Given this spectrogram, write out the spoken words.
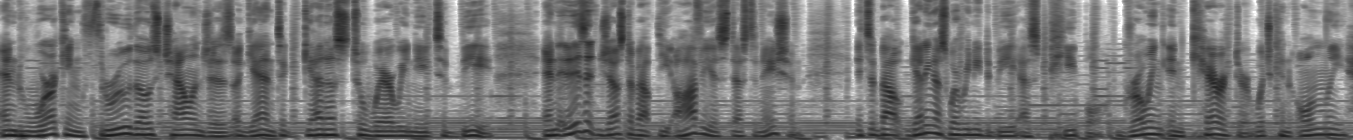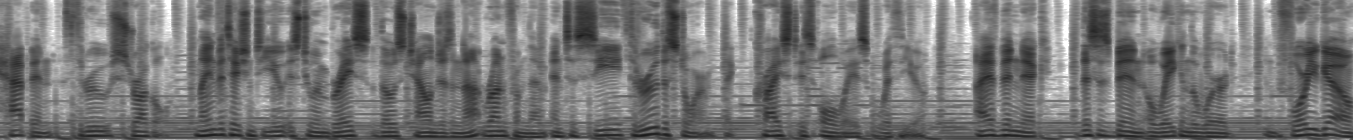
and working through those challenges again to get us to where we need to be. And it isn't just about the obvious destination. It's about getting us where we need to be as people, growing in character, which can only happen through struggle. My invitation to you is to embrace those challenges and not run from them, and to see through the storm that Christ is always with you. I have been Nick. This has been Awaken the Word. And before you go,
